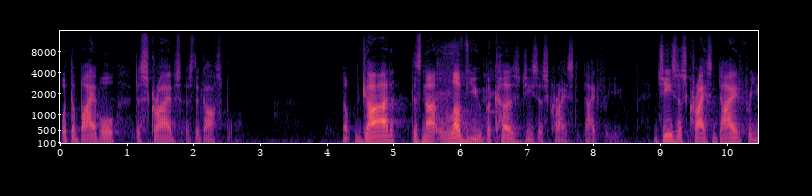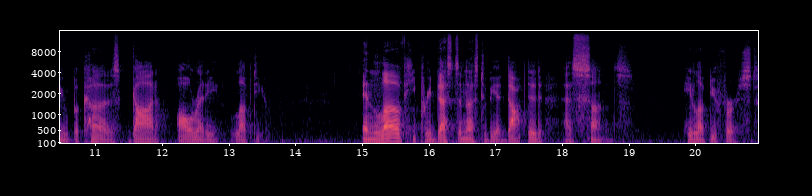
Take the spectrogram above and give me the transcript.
what the Bible describes as the gospel. No, God does not love you because Jesus Christ died for you. Jesus Christ died for you because God already loved you. In love, He predestined us to be adopted as sons. He loved you first.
